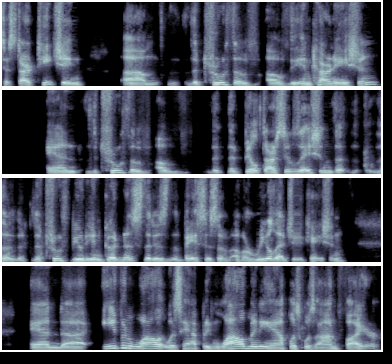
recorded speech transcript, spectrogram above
to start teaching um, the truth of, of the incarnation and the truth of, of that, that built our civilization, the, the, the, the truth, beauty, and goodness that is the basis of, of a real education and uh, even while it was happening, while Minneapolis was on fire,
